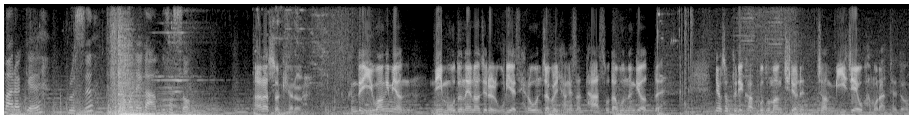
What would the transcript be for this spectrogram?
말할게. 브루스, 저거 내가 안 부쉈어. 알았어, 캐롤. 근데 이왕이면 네 모든 에너지를 우리의 새로운 적을 향해서 다 쏟아붓는 게 어때? 녀석들이 갖고 도망치려는 저 미지의 화물한테도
